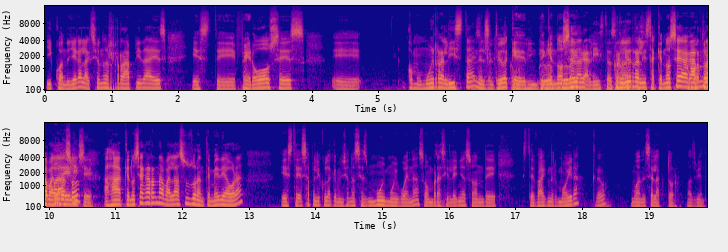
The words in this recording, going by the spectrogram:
Y cuando llega la acción es rápida, es este feroz, es eh, como muy realista Es en el sentido de que, de que no se dan, realista, crudo y pues, realista, que no se agarran a balazos. Ajá, que no se agarran a balazos durante media hora. Este, esa película que mencionas es muy muy buena, son brasileñas, son de este Wagner Moira, creo. Bueno, es el actor, más bien.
